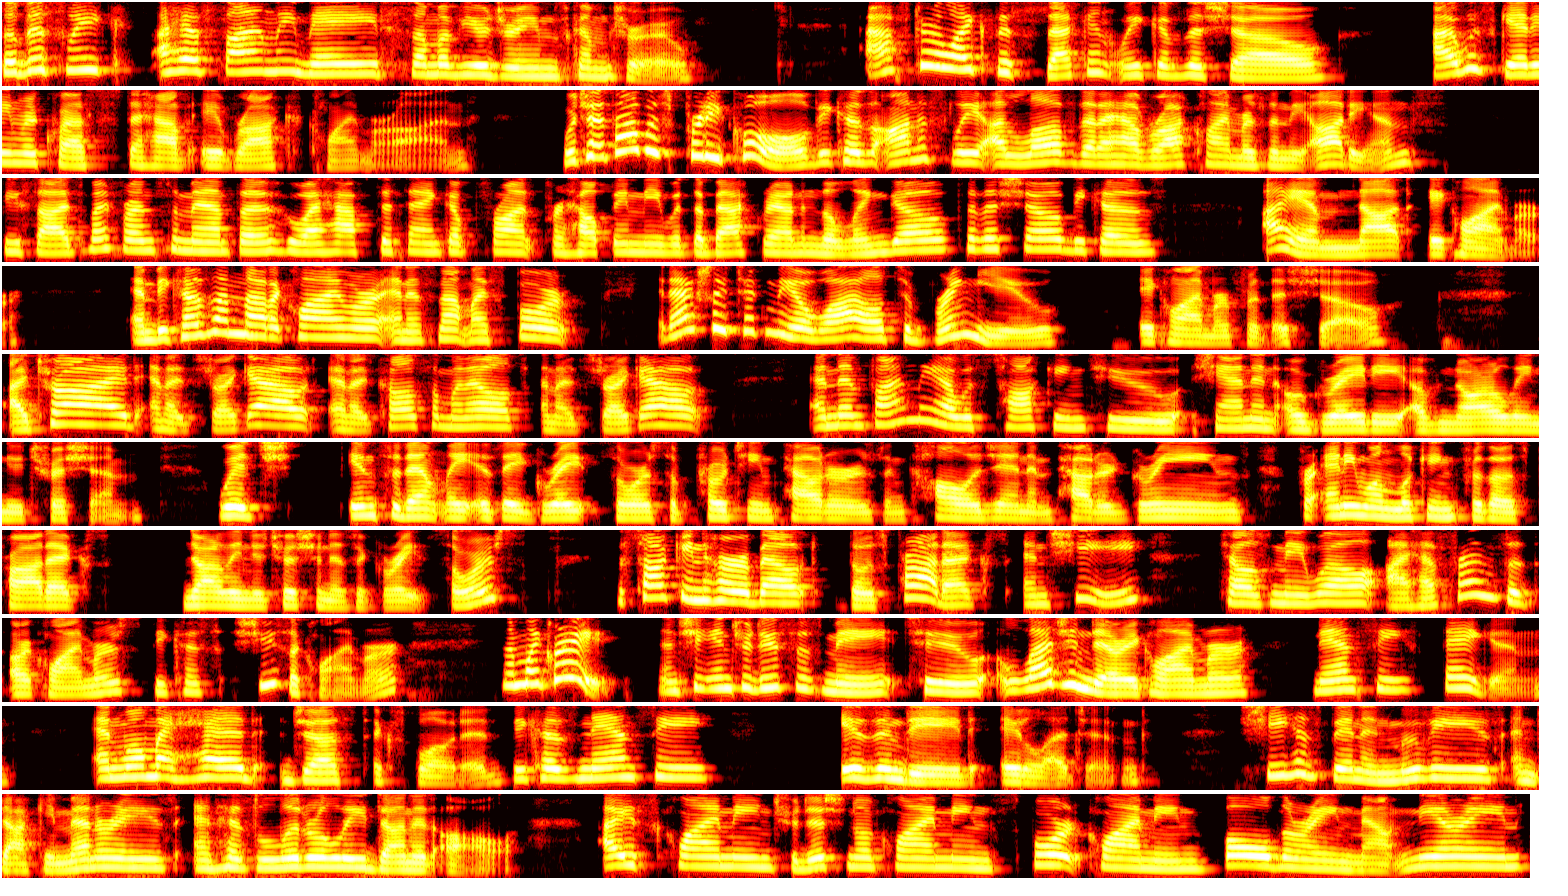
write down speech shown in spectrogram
So, this week, I have finally made some of your dreams come true. After like the second week of the show, I was getting requests to have a rock climber on, which I thought was pretty cool because honestly, I love that I have rock climbers in the audience. Besides my friend Samantha, who I have to thank up front for helping me with the background and the lingo for the show because I am not a climber. And because I'm not a climber and it's not my sport, it actually took me a while to bring you a climber for this show. I tried and I'd strike out and I'd call someone else and I'd strike out. And then finally, I was talking to Shannon O'Grady of Gnarly Nutrition, which incidentally is a great source of protein powders and collagen and powdered greens for anyone looking for those products. Gnarly Nutrition is a great source. I was talking to her about those products, and she tells me, Well, I have friends that are climbers because she's a climber. And I'm like, Great. And she introduces me to legendary climber Nancy Feagin. And well, my head just exploded because Nancy is indeed a legend. She has been in movies and documentaries and has literally done it all ice climbing, traditional climbing, sport climbing, bouldering, mountaineering,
